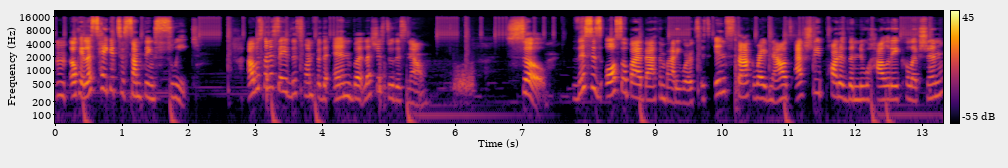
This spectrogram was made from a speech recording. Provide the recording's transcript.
mm, okay let's take it to something sweet. I was gonna save this one for the end but let's just do this now. So this is also by bath and body works. It's in stock right now. It's actually part of the new holiday collection.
